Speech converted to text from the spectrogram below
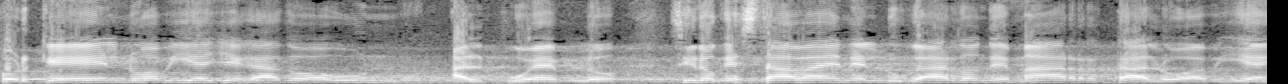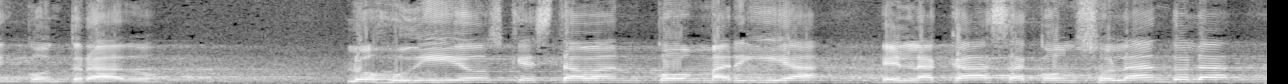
porque él no había llegado aún al pueblo, sino que estaba en el lugar donde Marta lo había encontrado. Los judíos que estaban con María en la casa consolándola,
